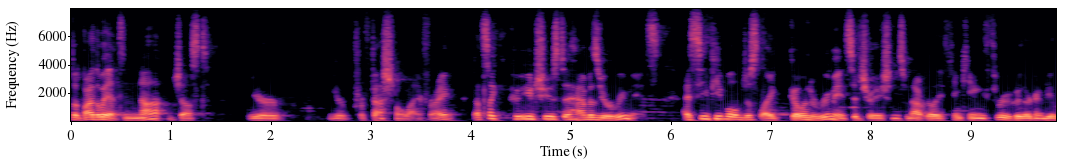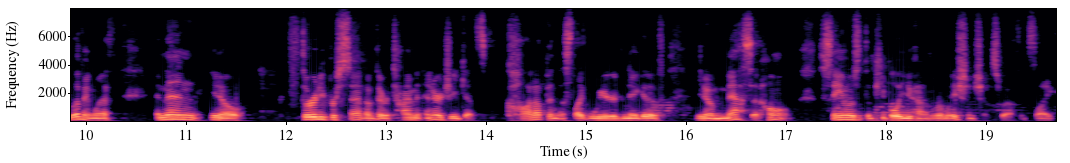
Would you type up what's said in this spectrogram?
But by the way, it's not just your your professional life, right? That's like who you choose to have as your roommates. I see people just like go into roommate situations without really thinking through who they're going to be living with, and then you know, 30% of their time and energy gets caught up in this like weird negative you know mess at home. Same as the people you have relationships with. It's like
